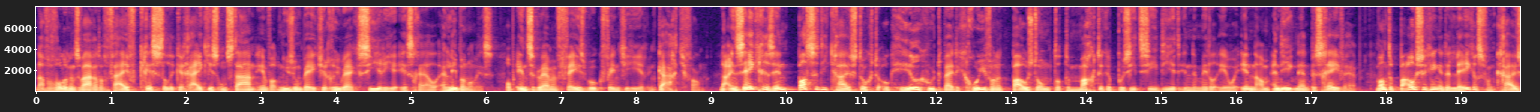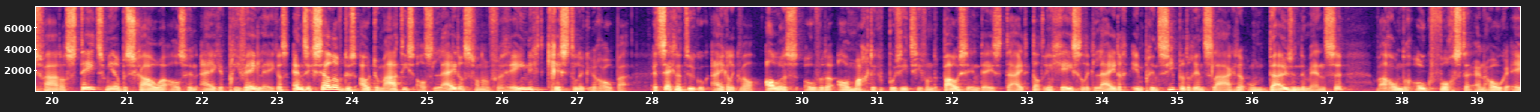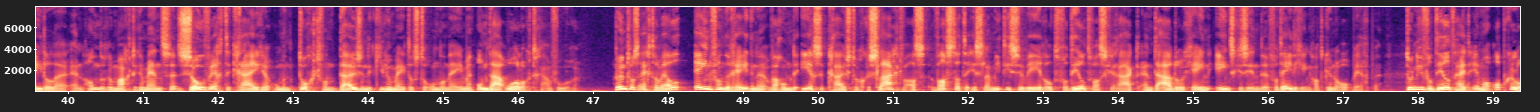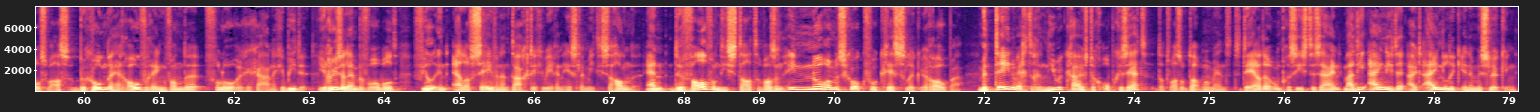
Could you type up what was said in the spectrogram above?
Nou, vervolgens waren er vijf christelijke rijkjes ontstaan in wat nu zo'n beetje ruwweg Syrië, Israël en Libanon is. Op Instagram en Facebook vind je hier een kaartje van. Nou, in zekere zin passen die kruistochten ook heel goed bij de groei van het pausdom tot de machtige positie die het in de middeleeuwen innam en die ik net beschreven heb. Want de pausen gingen de legers van kruisvaders steeds meer beschouwen als hun eigen privélegers en zichzelf dus automatisch als leiders van een verenigd christelijk Europa. Het zegt natuurlijk ook eigenlijk wel alles over de almachtige positie van de pausen in deze tijd, dat een geestelijk leider in principe erin slaagde om duizenden mensen, waaronder ook vorsten en hoge edelen en andere machtige mensen, zo ver te krijgen om een tocht van duizenden kilometers te ondernemen om daar oorlog te gaan voeren. Punt was echter wel, een van de redenen waarom de eerste kruistocht geslaagd was, was dat de islamitische wereld verdeeld was geraakt en daardoor geen eensgezinde verdediging had kunnen opwerpen. Toen die verdeeldheid eenmaal opgelost was, begon de herovering van de verloren gegane gebieden. Jeruzalem bijvoorbeeld viel in 1187 weer in islamitische handen. En de val van die stad was een enorme schok voor christelijk Europa. Meteen werd er een nieuwe kruistocht opgezet, dat was op dat moment de derde om precies te zijn, maar die eindigde uiteindelijk in een mislukking.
